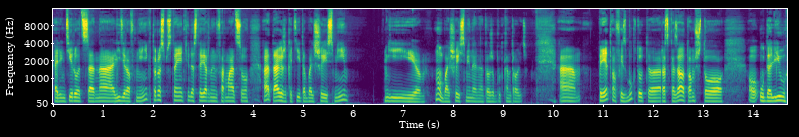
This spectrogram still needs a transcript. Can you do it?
ориентироваться на лидеров мнений, которые распространяют недостоверную информацию, а также какие-то большие СМИ, и, ну, большие СМИ, наверное, тоже будут контролить. При этом Facebook тут э, рассказал о том, что удалил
